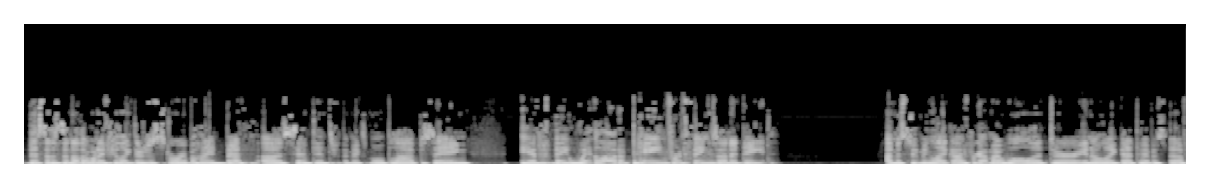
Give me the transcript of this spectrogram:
This is another one I feel like there's a story behind. Beth uh, sent in through the Mix Mobile app saying, if they wiggle out of paying for things on a date, I'm assuming like I forgot my wallet or, you know, like that type of stuff.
